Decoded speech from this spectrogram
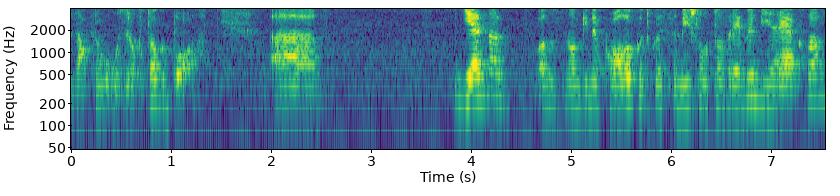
zapravo uzrok tog bola. Jedna, odnosno ginekolog kod koje sam išla u to vreme mi je rekla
